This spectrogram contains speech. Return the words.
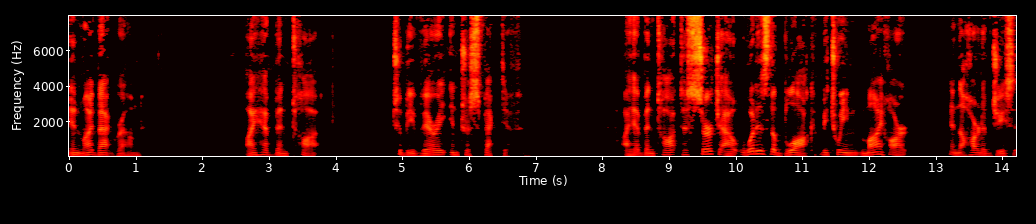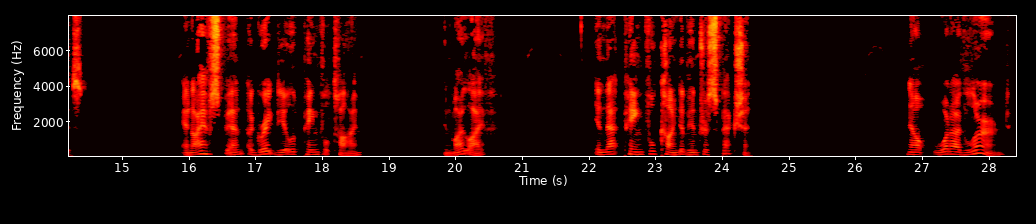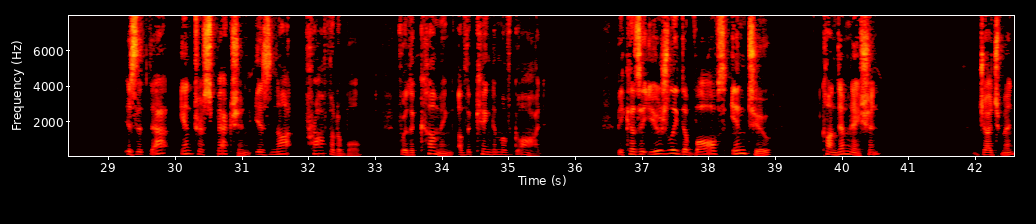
In my background, I have been taught to be very introspective. I have been taught to search out what is the block between my heart and the heart of Jesus. And I have spent a great deal of painful time in my life in that painful kind of introspection. Now, what I've learned is that that introspection is not profitable for the coming of the kingdom of God because it usually devolves into condemnation, judgment.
